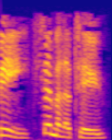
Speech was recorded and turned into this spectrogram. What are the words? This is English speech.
b. similar to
